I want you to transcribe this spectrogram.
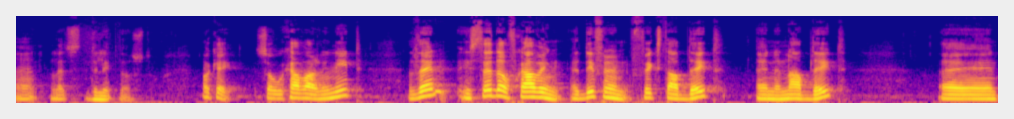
And let's delete those two. Okay, so we have our init. Then, instead of having a different fixed update and an update, and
